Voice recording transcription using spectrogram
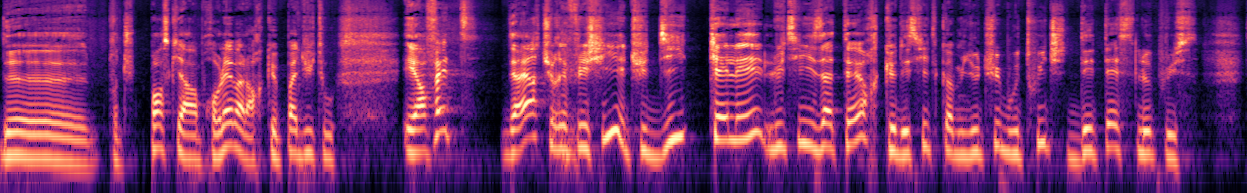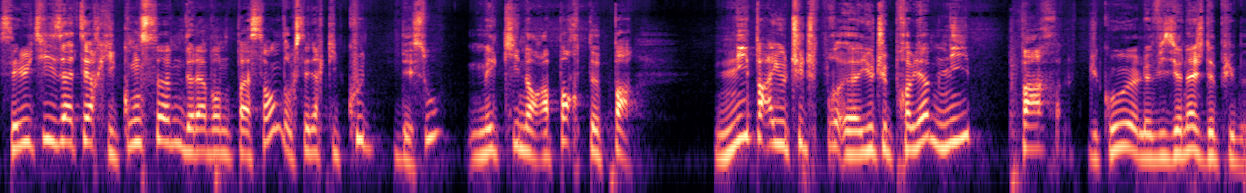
de... Tu penses qu'il y a un problème, alors que pas du tout. Et en fait... Derrière, tu réfléchis et tu te dis quel est l'utilisateur que des sites comme YouTube ou Twitch détestent le plus? C'est l'utilisateur qui consomme de la bande passante, donc c'est-à-dire qui coûte des sous, mais qui n'en rapporte pas, ni par YouTube, euh, YouTube Premium, ni par du coup le visionnage de pub.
